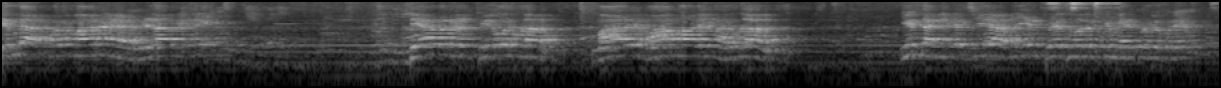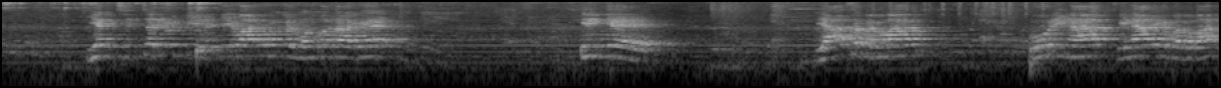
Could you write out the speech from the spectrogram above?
இந்த அற்புதமான விழாவினை தேவர்கள் திருவருளால் மாய மாமாயன் அருளால் இந்த நிகழ்ச்சியை அடியேன் பேசுவதற்கு மேற்கொள்கிறேன். என் சிற்றறிவுக்கு எட்டியவாறு உங்கள் முன்பதாக இங்கே வியாச பகவான் கூறினார் விநாயக பகவான்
